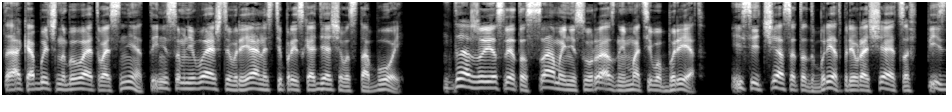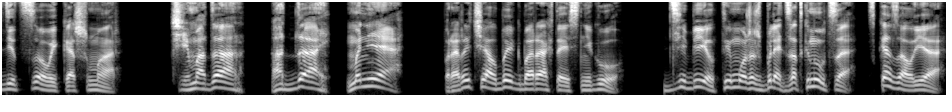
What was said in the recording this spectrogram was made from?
Так обычно бывает во сне, ты не сомневаешься в реальности происходящего с тобой. Даже если это самый несуразный, мать его, бред. И сейчас этот бред превращается в пиздецовый кошмар. «Чемодан! Отдай! Мне!» Прорычал бык, барахтая снегу. «Дебил, ты можешь, блядь, заткнуться!» — сказал я.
